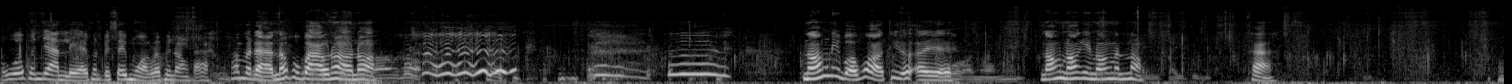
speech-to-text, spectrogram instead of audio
โอ้เพิ่นยานแหล่เพิ่นไปใส่หมวกแล้วพี่น้องค่ะธรรมดาเนาะผู้บ่าวเนาะเนาะน้องนี่บอกพ่อที่เออพ่อน้องนี่น้องน้องอีน้องนั่นเนาะใส่ถุงค่ะอ๋อ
